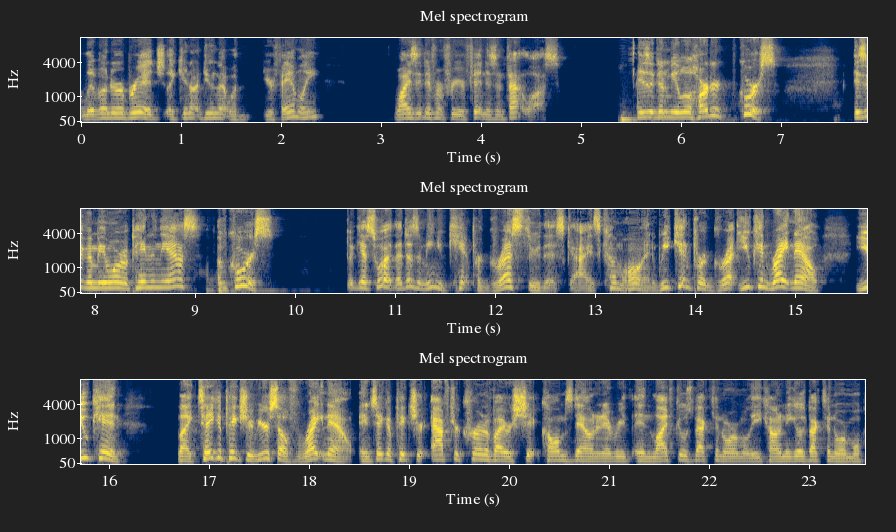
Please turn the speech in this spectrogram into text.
live under a bridge. Like, you're not doing that with your family. Why is it different for your fitness and fat loss? Is it going to be a little harder? Of course. Is it going to be more of a pain in the ass? Of course. But guess what? That doesn't mean you can't progress through this, guys. Come on. We can progress. You can right now, you can like take a picture of yourself right now and take a picture after coronavirus shit calms down and every and life goes back to normal, the economy goes back to normal.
